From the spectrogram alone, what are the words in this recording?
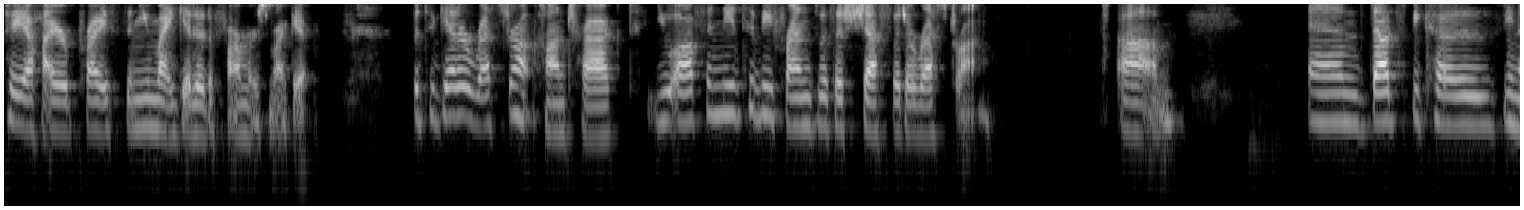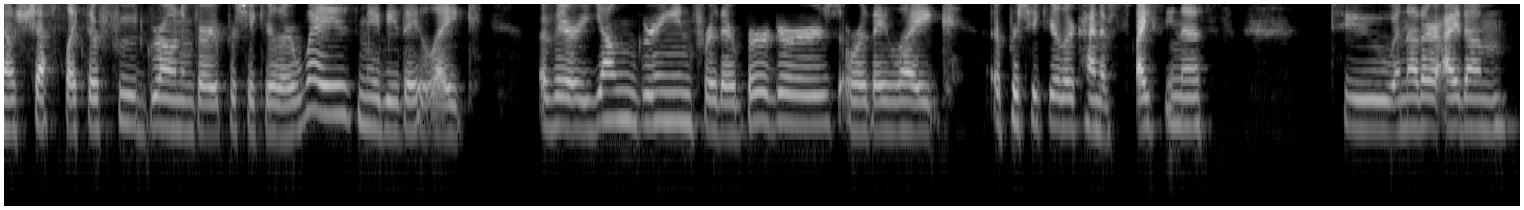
pay a higher price than you might get at a farmer's market. But to get a restaurant contract, you often need to be friends with a chef at a restaurant. Um, and that's because, you know, chefs like their food grown in very particular ways. Maybe they like a very young green for their burgers, or they like a particular kind of spiciness to another item.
